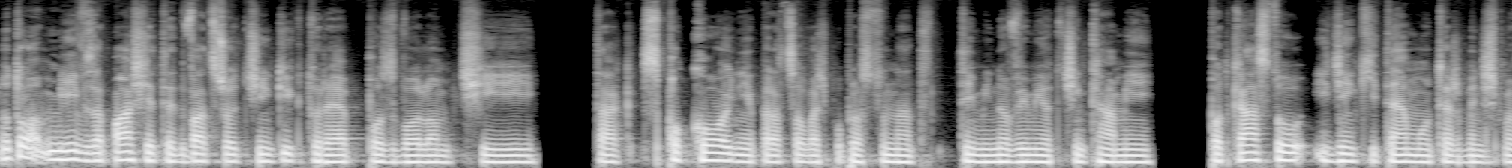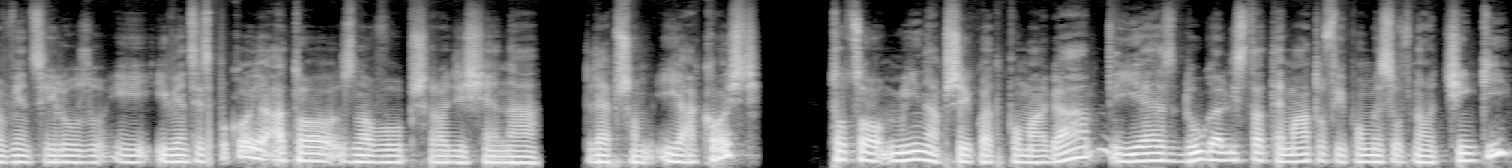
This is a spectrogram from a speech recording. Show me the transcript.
no to miej w zapasie te dwa, trzy odcinki, które pozwolą Ci tak spokojnie pracować po prostu nad tymi nowymi odcinkami podcastu i dzięki temu też będziesz miał więcej luzu i, i więcej spokoju, a to znowu przerodzi się na lepszą jakość. To, co mi na przykład pomaga, jest długa lista tematów i pomysłów na odcinki.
